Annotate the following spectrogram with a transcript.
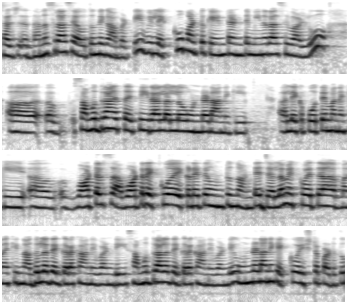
సజ ధనుసు రాశి అవుతుంది కాబట్టి వీళ్ళు ఎక్కువ మట్టుకు ఏంటంటే మీనరాశి వాళ్ళు సముద్ర తీరాలలో ఉండడానికి లేకపోతే మనకి వాటర్ వాటర్ ఎక్కువ ఎక్కడైతే ఉంటుందో అంటే జలం ఎక్కువైతే మనకి నదుల దగ్గర కానివ్వండి సముద్రాల దగ్గర కానివ్వండి ఉండడానికి ఎక్కువ ఇష్టపడుతూ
